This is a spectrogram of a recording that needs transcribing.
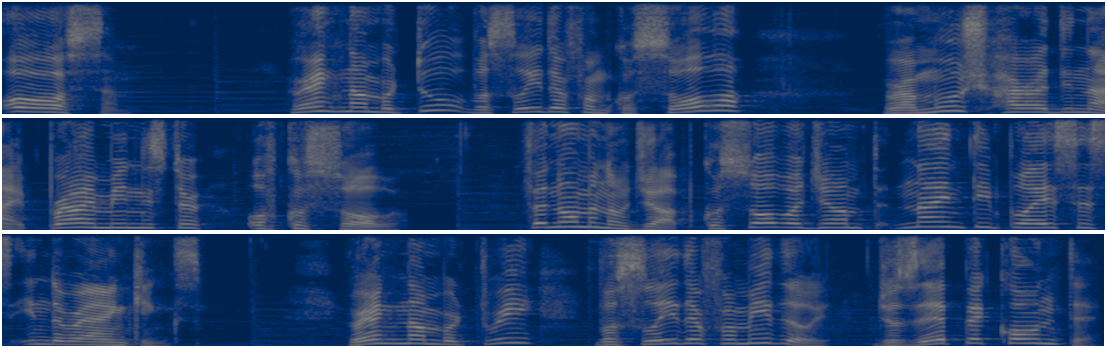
Awesome! Rank number 2 was leader from Kosovo, Ramush Haradinaj, Prime Minister of Kosovo. Phenomenal job, Kosovo jumped 90 places in the rankings. Rank number 3 was leader from Italy, Giuseppe Conte,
